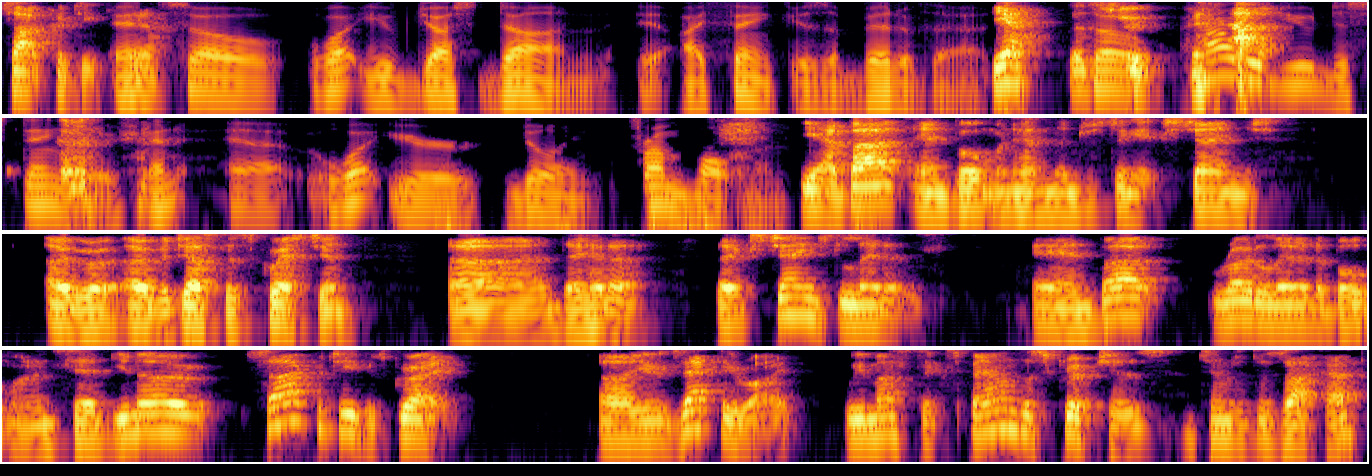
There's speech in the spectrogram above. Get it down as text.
Sachkritik. And yeah. so what you've just done, I think, is a bit of that. Yeah, that's so true. how would you distinguish and uh, what you're doing from Bultmann? Yeah, Barth and Bultmann had an interesting exchange over over just this question. Uh, they had a they exchanged letters, and Barth wrote a letter to Bultmann and said, "You know, Sachkritik is great. Uh, you're exactly right. We must expound the scriptures in terms of the Sache."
